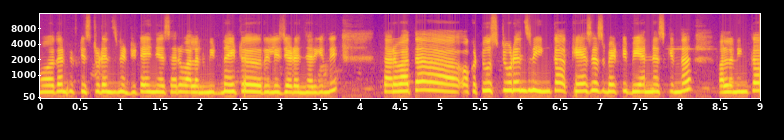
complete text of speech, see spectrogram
మోర్ దెన్ ఫిఫ్టీ స్టూడెంట్స్ని డిటైన్ చేశారు. వాళ్ళని మిడ్ నైట్ రిలీజ్ చేయడం జరిగింది. తర్వాత ఒక టూ స్టూడెంట్స్ని ఇంకా కేసెస్ పెట్టి బిఎన్ఎస్ కింద వాళ్ళని ఇంకా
